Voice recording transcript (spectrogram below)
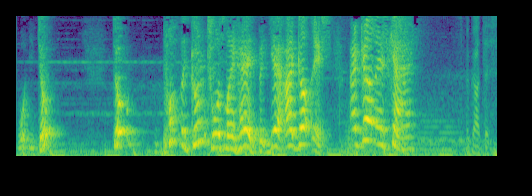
what you don't. Don't put the gun towards my head. But yeah, I got this. I got this, guys. I got this.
